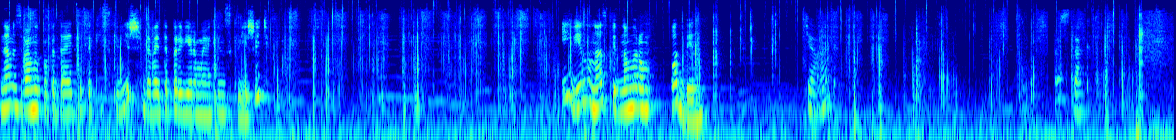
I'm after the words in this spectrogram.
Нам з вами попадається такий сквіш. Давайте перевіримо, як він сквішить. І він у нас під номером 1. Так. Ось так. В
